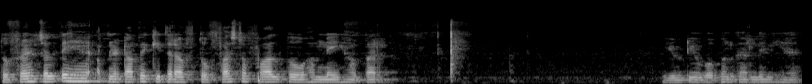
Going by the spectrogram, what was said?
तो फ्रेंड्स चलते हैं अपने टॉपिक की तरफ़। तो फ़र्स्ट ऑफ़ ऑल तो हमने यहाँ पर यूट्यूब ओपन कर लेनी है।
